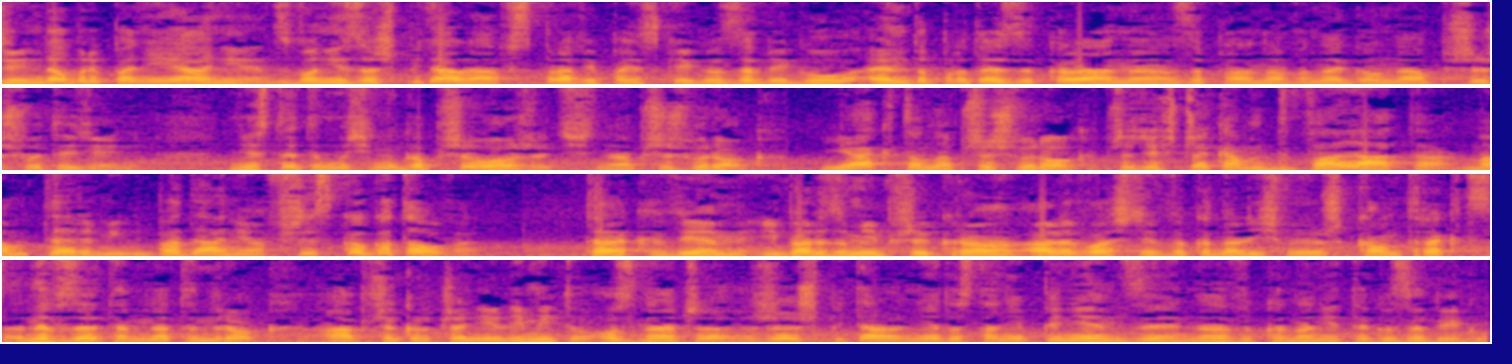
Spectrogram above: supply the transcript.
Dzień dobry panie Janie, dzwonię ze szpitala w sprawie pańskiego zabiegu endoprotezy kolana zaplanowanego na przyszły tydzień. Niestety musimy go przełożyć na przyszły rok. Jak to na przyszły rok? Przecież czekam dwa lata, mam termin, badania, wszystko gotowe. Tak, wiem i bardzo mi przykro, ale właśnie wykonaliśmy już kontrakt z NFZ-em na ten rok, a przekroczenie limitu oznacza, że szpital nie dostanie pieniędzy na wykonanie tego zabiegu.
